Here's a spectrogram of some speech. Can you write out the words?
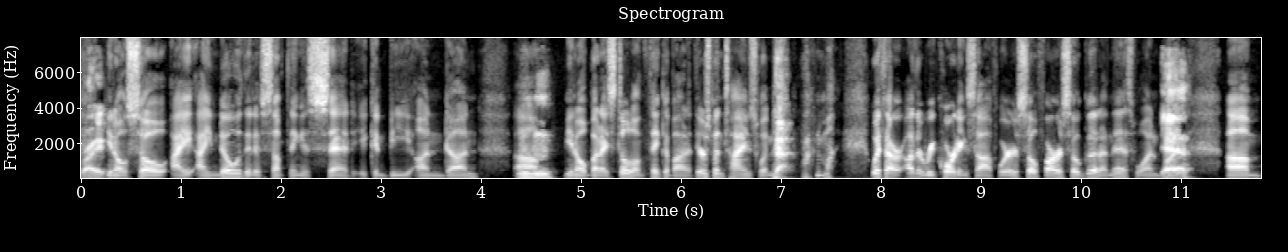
Right. You know, so I I know that if something is said, it can be undone. Um, You know, but I still don't think about it. There's been times when, Yeah. when my, with our other recording software, so far so good on this one, Yeah. but um,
